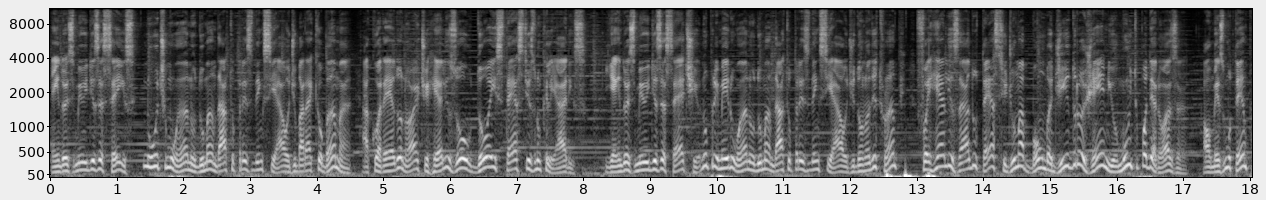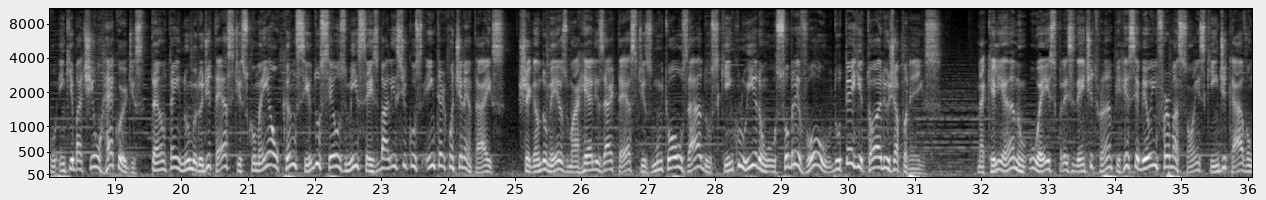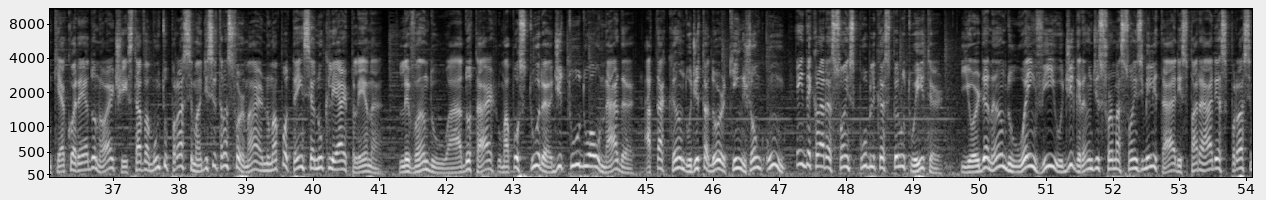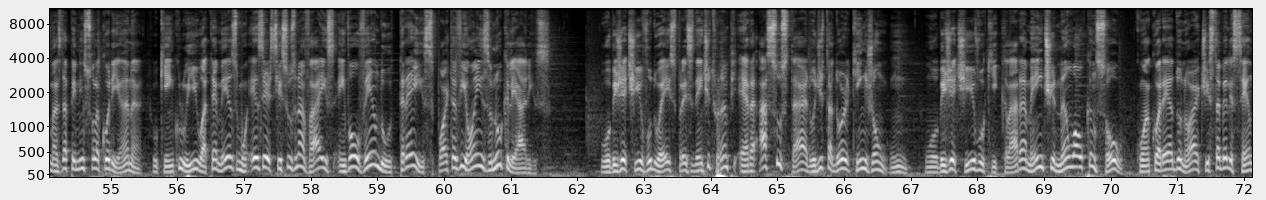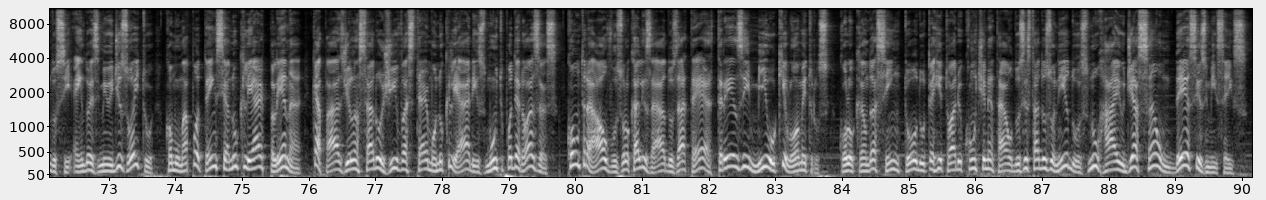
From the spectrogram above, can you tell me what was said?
Em 2016, no último ano do mandato presidencial de Barack Obama, a Coreia do Norte realizou dois testes nucleares. E em 2017, no primeiro ano do mandato presidencial de Donald Trump, foi realizado o teste de uma bomba de hidrogênio muito poderosa, ao mesmo tempo em que batiam recordes tanto em número de testes como em alcance dos seus mísseis balísticos intercontinentais chegando mesmo a realizar testes muito ousados que incluíram o sobrevoo do território japonês. Naquele ano, o ex-presidente Trump recebeu informações que indicavam que a Coreia do Norte estava muito próxima de se transformar numa potência nuclear plena, levando-o a adotar uma postura de tudo ou nada, atacando o ditador Kim Jong-un em declarações públicas pelo Twitter e ordenando o envio de grandes formações militares para áreas próximas da Península Coreana, o que incluiu até mesmo exercícios navais envolvendo três porta-aviões nucleares. O objetivo do ex-presidente Trump era assustar o ditador Kim Jong-un, um objetivo que claramente não alcançou, com a Coreia do Norte estabelecendo-se em 2018 como uma potência nuclear plena, capaz de lançar ogivas termonucleares muito poderosas contra alvos localizados até 13 mil quilômetros, colocando assim todo o território continental dos Estados Unidos no raio de ação desses mísseis.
